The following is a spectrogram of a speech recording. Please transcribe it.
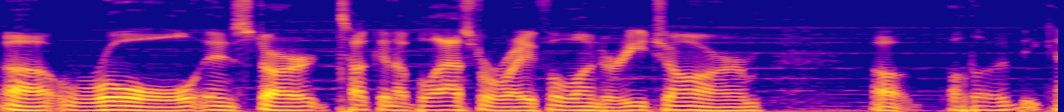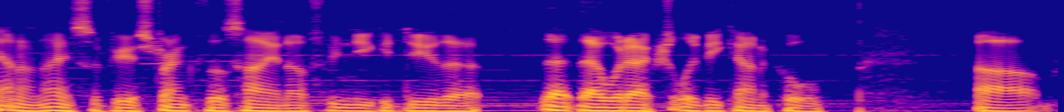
uh, roll and start tucking a blaster rifle under each arm. Uh, although it'd be kind of nice if your strength was high enough and you could do that. That that would actually be kind of cool. Um,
